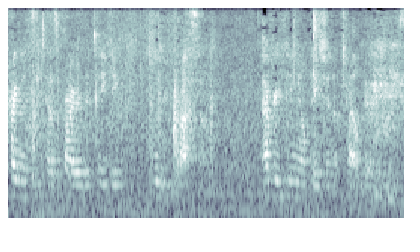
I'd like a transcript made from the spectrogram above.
pregnancy test prior to taking lubiprostone. Every female patient of childbearing years.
